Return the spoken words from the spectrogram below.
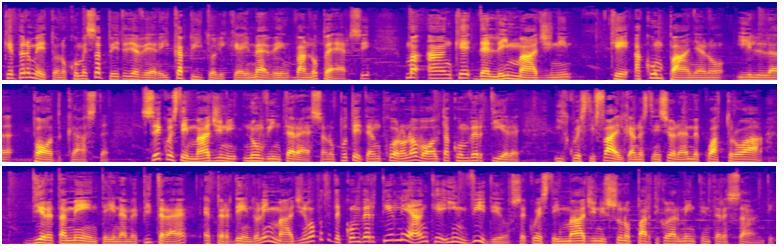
che permettono, come sapete, di avere i capitoli che ahimè vanno persi, ma anche delle immagini che accompagnano il podcast. Se queste immagini non vi interessano, potete ancora una volta convertire questi file che hanno estensione M4A direttamente in MP3 e perdendo le immagini, ma potete convertirli anche in video se queste immagini sono particolarmente interessanti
